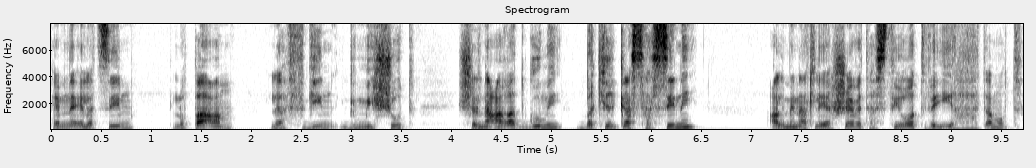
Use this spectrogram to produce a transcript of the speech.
הם נאלצים, לא פעם, להפגין גמישות של נערת גומי בקרקס הסיני, על מנת ליישב את הסתירות ואי ההתאמות.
